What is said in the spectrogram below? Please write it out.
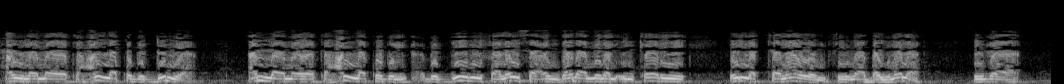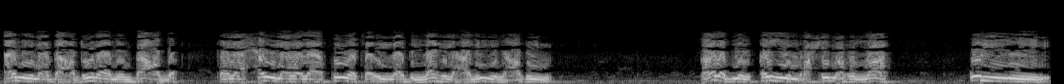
حول ما يتعلق بالدنيا. أما ما يتعلق بالدين فليس عندنا من الإنكار إلا التلاوم فيما بيننا. إذا أمن بعضنا من بعض فلا حول ولا قوة إلا بالله العلي العظيم. قال ابن القيم رحمه الله قل لي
